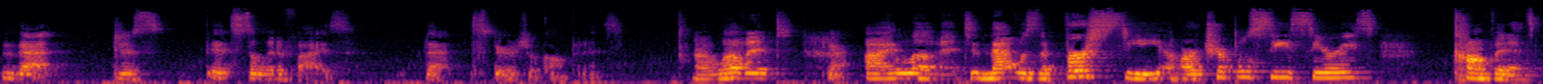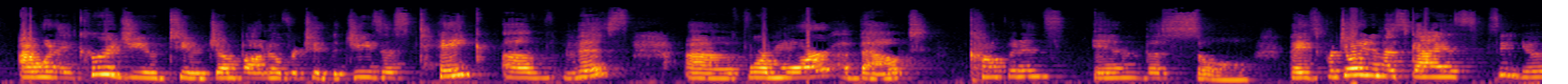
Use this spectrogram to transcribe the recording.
that just it solidifies that spiritual confidence I love it. Yeah. I love it. And that was the first C of our Triple C series, confidence. I want to encourage you to jump on over to the Jesus take of this uh, for more about confidence in the soul. Thanks for joining us, guys. see ya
